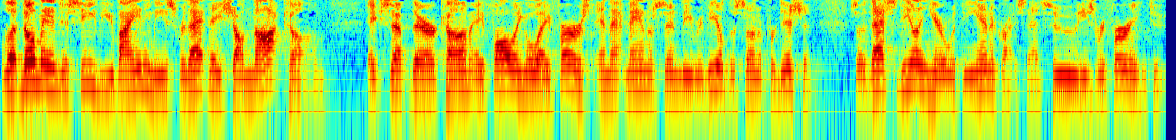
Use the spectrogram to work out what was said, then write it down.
Let no man deceive you by any means, for that day shall not come, except there come a falling away first, and that man of sin be revealed, the son of perdition. So that's dealing here with the Antichrist. That's who he's referring to.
